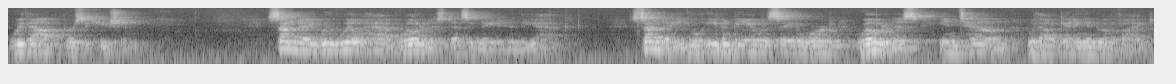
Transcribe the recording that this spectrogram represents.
without persecution. Someday we will have wilderness designated in the Yaak. Someday you will even be able to say the word wilderness in town without getting into a fight.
